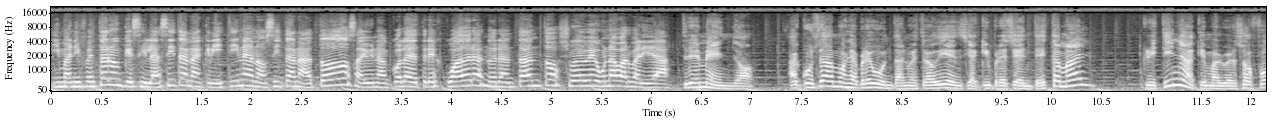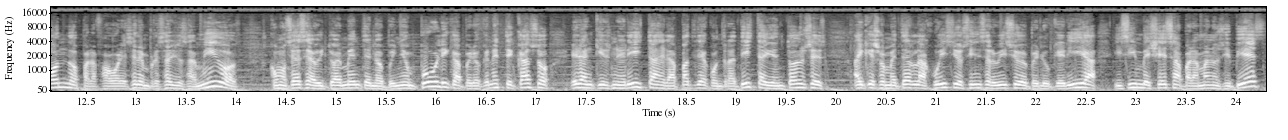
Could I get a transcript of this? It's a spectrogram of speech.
y manifestaron que si la citan a Cristina nos citan a todos, hay una cola de tres cuadras, no eran tantos, llueve una barbaridad. Tremendo. Acusamos la pregunta a nuestra audiencia aquí presente. ¿Está mal? Cristina, que malversó fondos para favorecer empresarios amigos, como se hace habitualmente en la opinión pública, pero que en este caso eran kirchneristas de la patria contratista y entonces hay que someterla a juicio sin servicio de peluquería y sin belleza para manos y pies?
